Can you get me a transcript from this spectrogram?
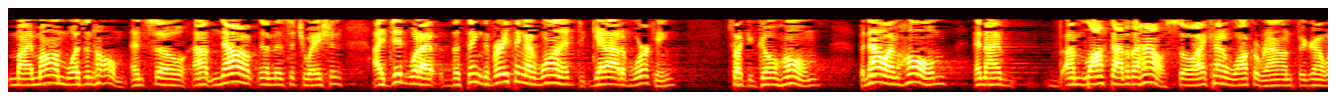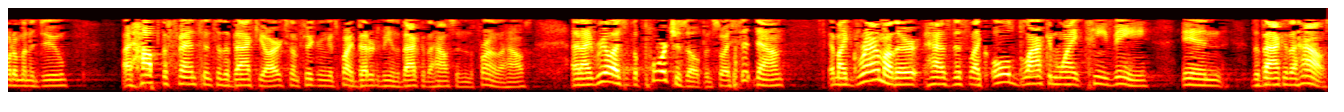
my mom wasn't home, and so uh, now I'm in a situation. I did what I the thing, the very thing I wanted to get out of working, so I could go home. But now I'm home, and I've I'm locked out of the house. So I kind of walk around, figuring out what I'm going to do. I hop the fence into the backyard because I'm figuring it's probably better to be in the back of the house than in the front of the house. And I realize that the porch is open, so I sit down and my grandmother has this like old black and white TV in the back of the house.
